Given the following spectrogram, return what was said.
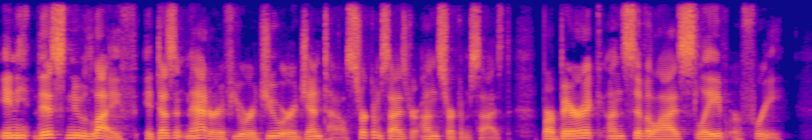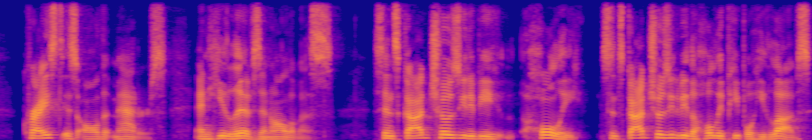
In this new life, it doesn't matter if you are a Jew or a Gentile, circumcised or uncircumcised, barbaric, uncivilized, slave or free. Christ is all that matters, and He lives in all of us. Since God chose you to be holy, since God chose you to be the holy people he loves,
